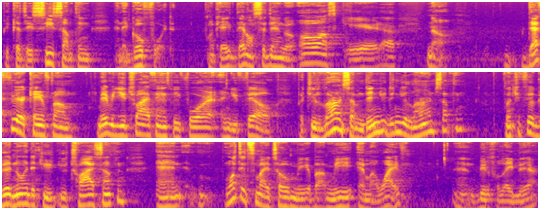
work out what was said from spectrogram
because they see something and they go for it. Okay, they don't sit there and go, "Oh, I'm scared." Uh, no, that fear came from maybe you tried things before and you failed, but you learned something, didn't you? Didn't you learn something? Don't you feel good knowing that you, you tried something? And one thing somebody told me about me and my wife, and beautiful lady there,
